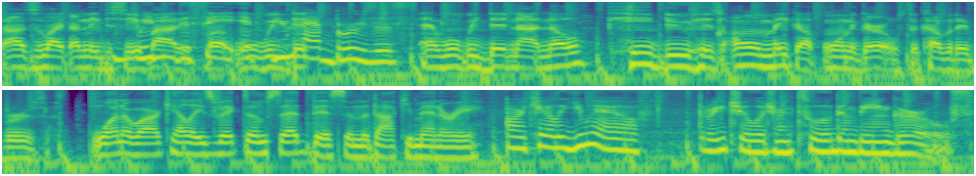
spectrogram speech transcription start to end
I was like, I need to see a we body. need to see but if we you did- have bruises. And what we did not know, he do his own makeup on the girls to cover their bruises. One of R. Kelly's victims said this in the documentary. R. Kelly, you have three children, two of them being girls.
